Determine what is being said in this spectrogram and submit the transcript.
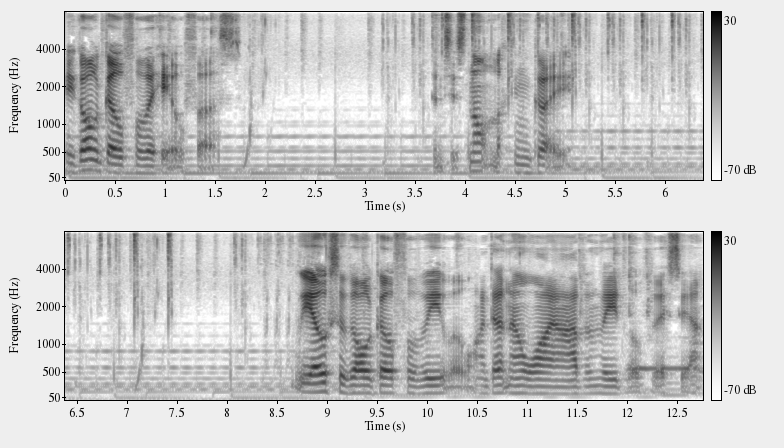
You gotta go for the heal first. since it's not looking great. We also gotta go for reroll. I don't know why I haven't rerolled this yet.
